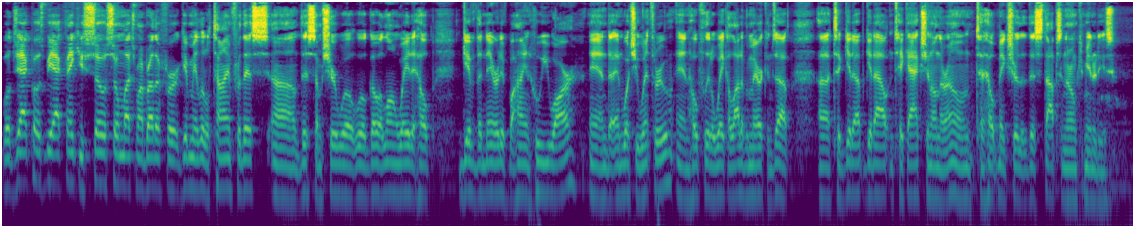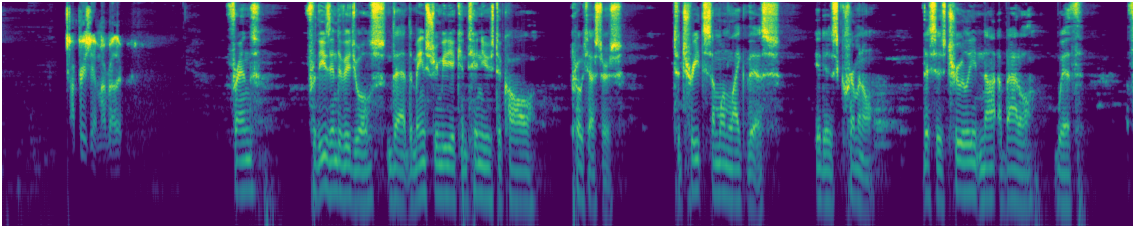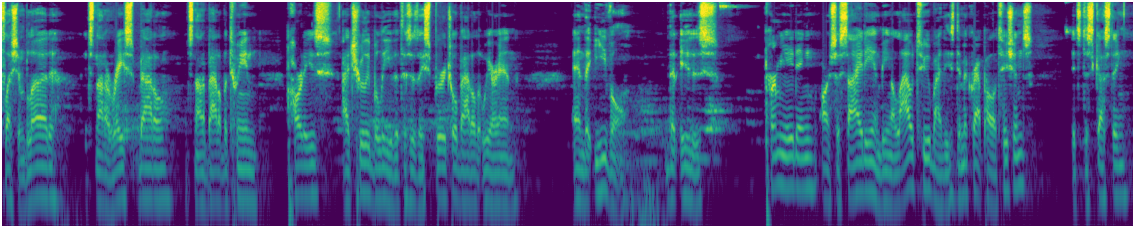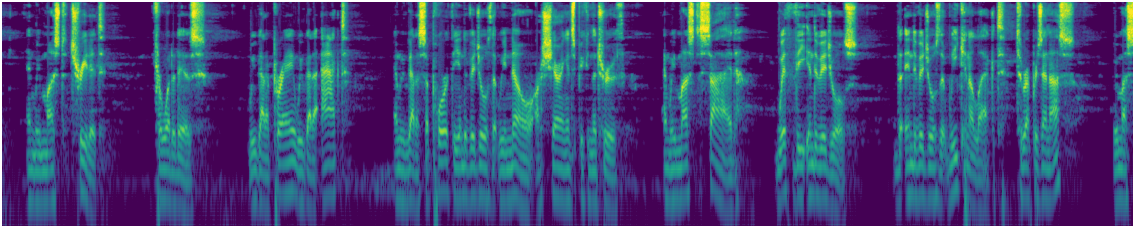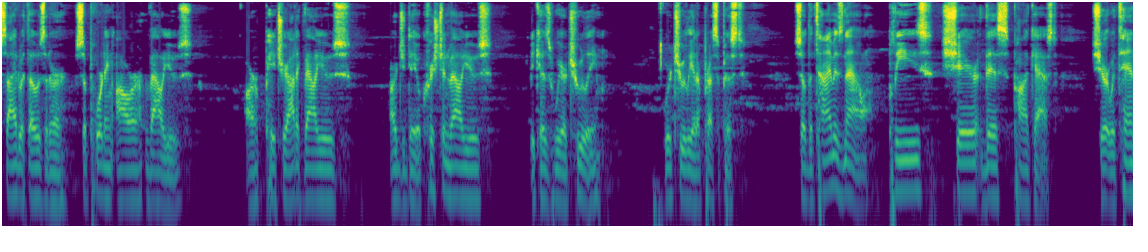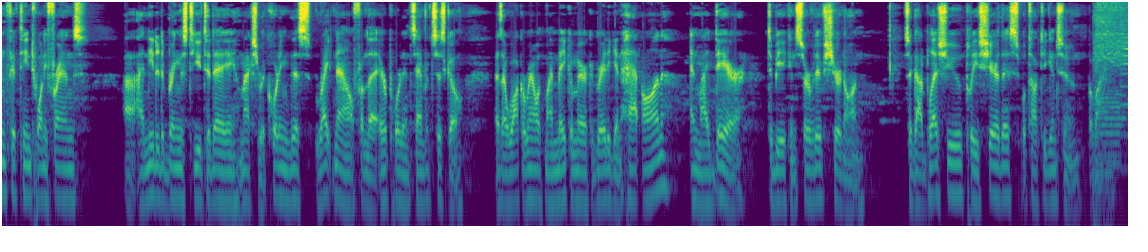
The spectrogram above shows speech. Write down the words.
Well, Jack Posobiec, thank you so so much, my brother, for giving me a little time for this. Uh, this, I'm sure, will will go a long way to help give the narrative behind who you are and and what you went through, and hopefully it'll wake a lot of Americans up uh, to get up, get out, and take action on their own to help make sure that this stops in their own communities. I appreciate it, my brother. Friends, for these individuals that the mainstream media continues to call protesters, to treat someone like this, it is criminal. This is truly not a battle with flesh and blood. It's not a race battle. It's not a battle between parties. I truly believe that this is a spiritual battle that we are in. And the evil that is permeating our society and being allowed to by these Democrat politicians, it's disgusting, and we must treat it for what it is. We've got to pray, we've got to act, and we've got to support the individuals that we know are sharing and speaking the truth. And we must side with the individuals, the individuals that we can elect to represent us We must side with those that are supporting our values, our patriotic values, our Judeo Christian values, because we are truly, we're truly at a precipice. So the time is now. Please share this podcast. Share it with 10, 15, 20 friends. Uh, I needed to bring this to you today. I'm actually recording this right now from the airport in San Francisco as I walk around with my Make America Great Again hat on and my Dare to be a conservative shirt on. So God bless you. Please share this. We'll talk to you again soon. Bye bye.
